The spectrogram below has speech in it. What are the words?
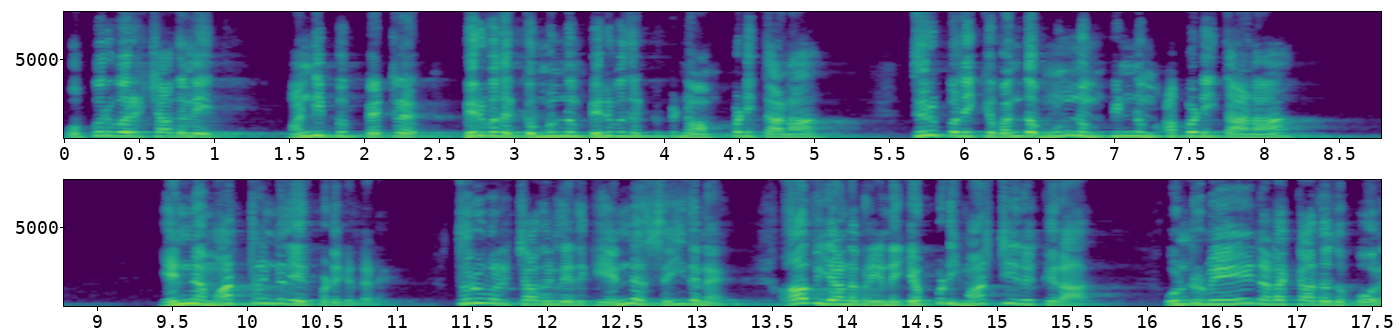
ஒப்புருவர் சாதலை மன்னிப்பு பெற்ற பெறுவதற்கு முன்னும் பெறுவதற்கு பின்னும் அப்படித்தானா? திருப்பலிக்கு வந்த முன்னும் பின்னும் அப்படித்தானா? என்ன மாற்றங்கள் ஏற்படுகின்றன? திருவருட்சாதங்கள் எனக்கு என்ன செய்தன? ஆவியானவர் என்னை எப்படி மாற்றியிருக்கிறார்? ஒன்றுமே நடக்காதது போல.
